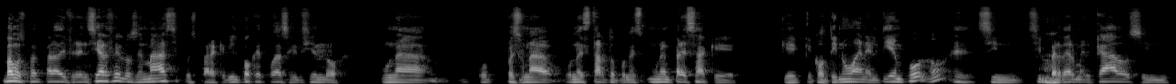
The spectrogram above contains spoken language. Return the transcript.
vamos, para, para, diferenciarse de los demás y pues para que Bill Pocket pueda seguir siendo una, pues una, una startup, una, una empresa que, que, que, continúa en el tiempo, ¿no? Eh, sin, sin perder mercado, sin,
